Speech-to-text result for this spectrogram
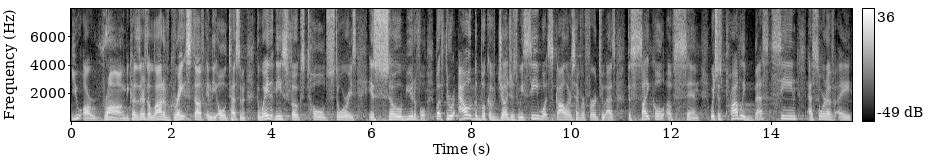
you are wrong because there's a lot of great stuff in the Old Testament. The way that these folks told stories is so beautiful. But throughout the book of Judges, we see what scholars have referred to as the cycle of sin, which is probably best seen as sort of a,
